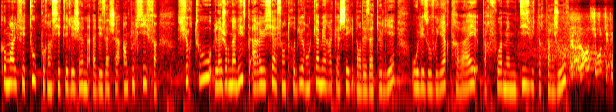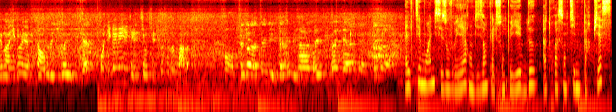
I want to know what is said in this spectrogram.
comment elle fait tout pour inciter les jeunes à des achats impulsifs. Surtout, la journaliste a réussi à s'introduire en caméra cachée dans des ateliers où les ouvrières travaillent parfois même 18 heures par jour. Elle témoigne, ces ouvrières, en disant qu'elles sont payées 2 à 3 centimes par pièce.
